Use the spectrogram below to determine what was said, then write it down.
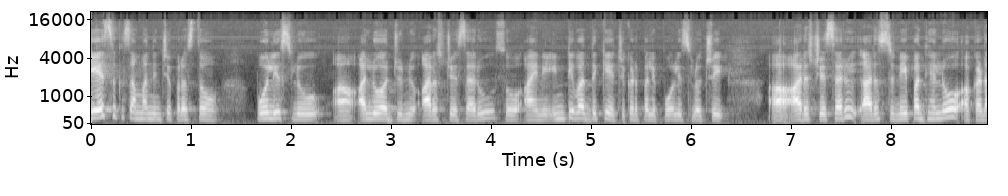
కేసుకు సంబంధించి ప్రస్తుతం పోలీసులు అల్లు అర్జున్ను అరెస్ట్ చేశారు. సో ఆయన ఇంటి వద్దకే చిక్కడపల్లి పోలీసులు వచ్చి అరెస్ట్ చేశారు. ఈ అరెస్ట్ నేపథ్యంలో అక్కడ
